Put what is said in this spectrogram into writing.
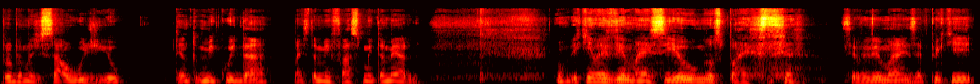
problemas de saúde e eu tento me cuidar, mas também faço muita merda. Vamos ver quem vai viver mais, se eu ou meus pais. se eu viver mais é porque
